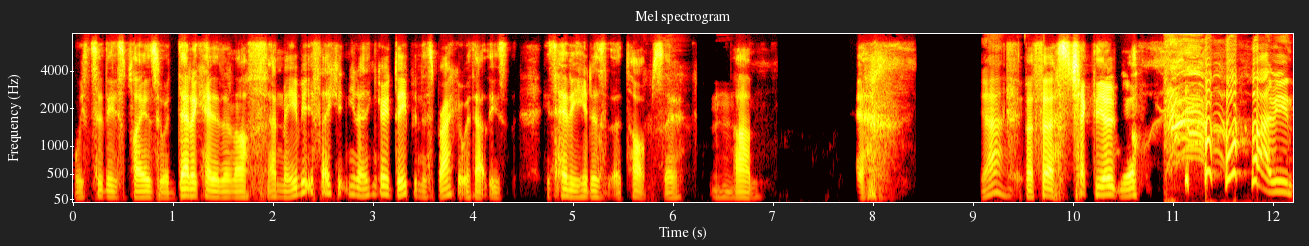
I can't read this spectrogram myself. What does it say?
We see these players who are dedicated enough, and maybe if they can, you know, they can go deep in this bracket without these these heavy hitters at the top. So, mm-hmm. um, yeah. Yeah. But first, check the oatmeal. I mean,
